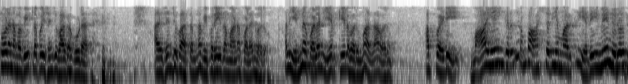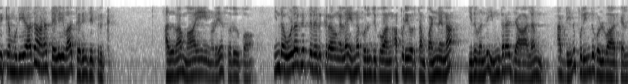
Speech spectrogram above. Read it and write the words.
போல நம்ம வீட்டுல போய் செஞ்சு பார்க்க கூடாது அதை செஞ்சு பார்த்தோம்னா விபரீதமான பலன் வரும். அது என்ன பலன்? இயற்கையில வருமோ அதுதான் வரும். அப்படி மாயைங்கிறது ரொம்ப ஆச்சரியமா இருக்கு. எதையுமே நிரூபிக்க முடியாது. ஆனா தெளிவா தெரிஞ்சிட்டு இருக்கு அதுதான் மாயையினுடைய சொரூபம். இந்த உலகத்தில் இருக்கிறவங்க எல்லாம் என்ன புரிஞ்சுக்குவாங்க? அப்படி ஒருத்தன் பண்ணுனா இது வந்து இந்திரஜாலம் அப்படின்னு புரிந்து கொள்வார்கள்.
